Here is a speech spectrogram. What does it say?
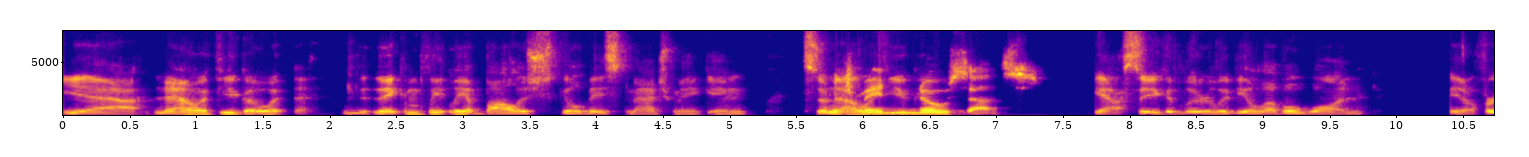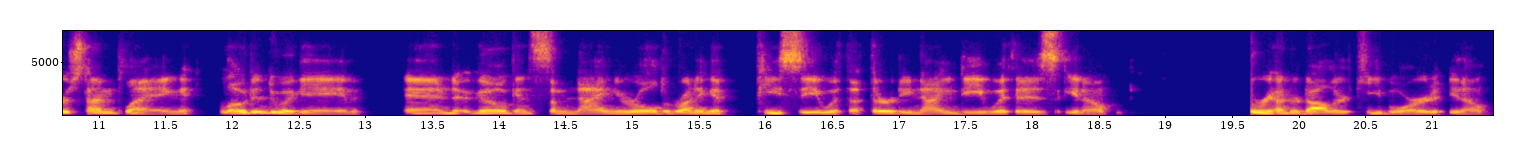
Yeah. Now, if you go, with- they completely abolished skill-based matchmaking. So which now, made if you no sense. yeah, so you could literally be a level one, you know, first time playing, load into a game, and go against some nine-year-old running a PC with a 3090 with his, you know, three hundred dollar keyboard, you know,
